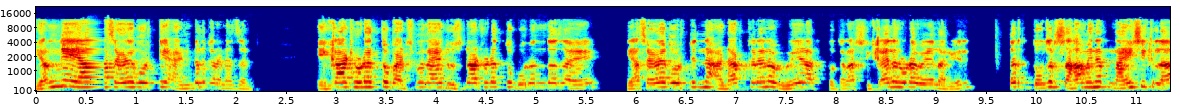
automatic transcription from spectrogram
यंग आहे या सगळ्या गोष्टी हँडल करण्यासाठी. एका आठवड्यात तो बॅट्समन आहे दुसऱ्या आठवड्यात तो गोलंदाज आहे. या सगळ्या गोष्टींना अडॅप्ट करायला वेळ लागतो. त्याला शिकायला थोडा वेळ लागेल. तर तो जर सहा महिन्यात नाही शिकला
